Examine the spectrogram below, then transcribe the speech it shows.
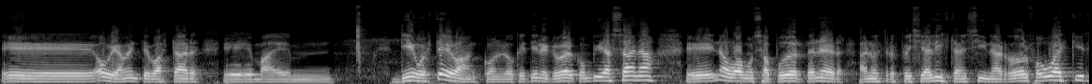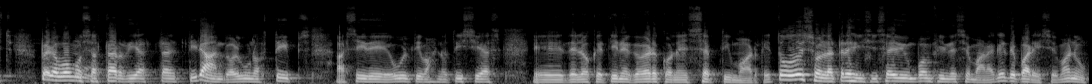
obviamente va a estar em, Diego Esteban con lo que tiene que ver con vida sana. Eh, no vamos a poder tener a nuestro especialista en cine, Rodolfo Weiskirch, pero vamos a estar tirando algunos tips así de últimas noticias eh, de lo que tiene que ver con el séptimo arte. Todo eso en la 3.16 de un buen fin de semana. ¿Qué te parece, Manu?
